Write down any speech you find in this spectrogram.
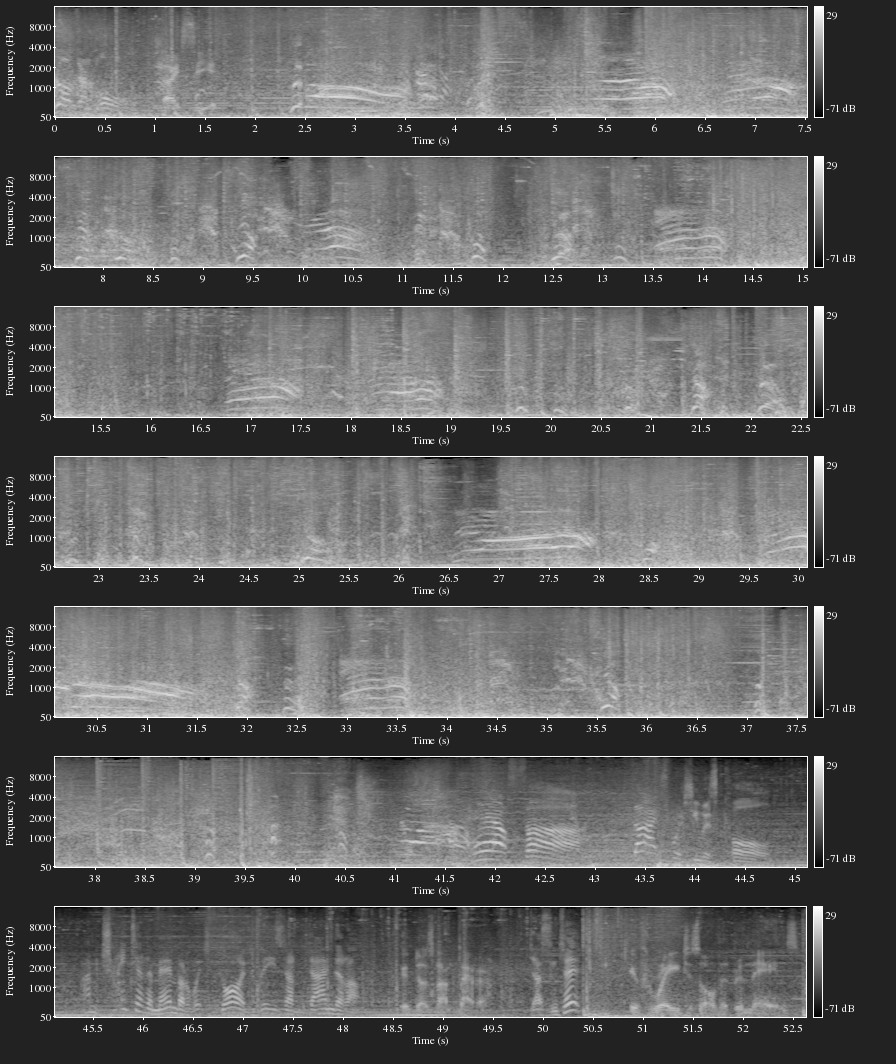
Dragon Hall. I see it. Hertha! That's what she was called. I'm trying to remember which god raised her dander up. It does not matter. Doesn't it? If rage is all that remains,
